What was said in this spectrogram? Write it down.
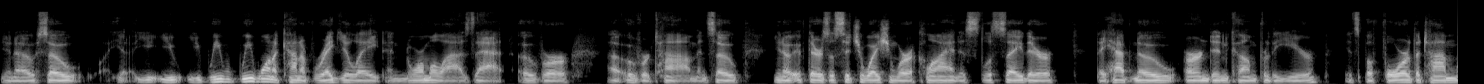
you know, so you you, you, we, we want to kind of regulate and normalize that over, uh, over time. And so, you know, if there's a situation where a client is, let's say they're, they have no earned income for the year, it's before the time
